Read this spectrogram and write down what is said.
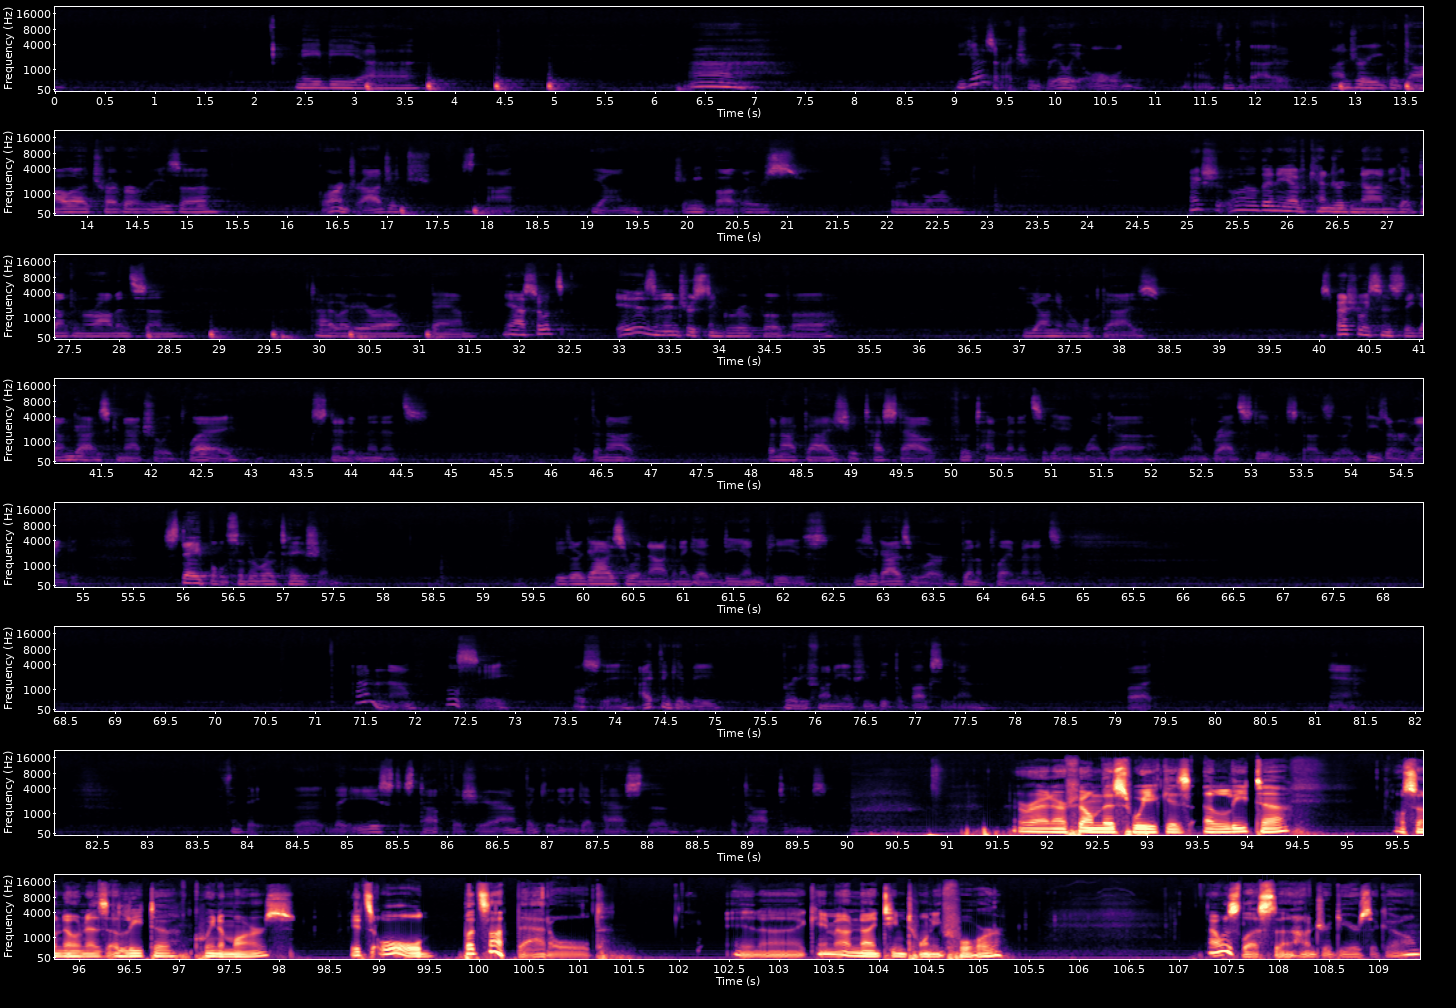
Maybe, uh, uh, you guys are actually really old. Now that I think about it. Andre Iguodala, Ariza, Goran Dragic is not young. Jimmy Butler's 31. Actually, well, then you have Kendrick Nunn, you got Duncan Robinson, Tyler Herro, Bam. Yeah, so it's it is an interesting group of uh, young and old guys, especially since the young guys can actually play extended minutes. They're not they're not guys you test out for ten minutes a game like uh, you know Brad Stevens does. Like these are like staples of the rotation. These are guys who are not going to get DNPs. These are guys who are going to play minutes. I don't know. We'll see. We'll see. I think it'd be pretty funny if you beat the Bucks again. But eh. I think the the the East is tough this year. I don't think you're going to get past the the top teams. All right, our film this week is Aelita, also known as Aelita, Queen of Mars. It's old, but it's not that old. It, uh, it came out in 1924. That was less than 100 years ago.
